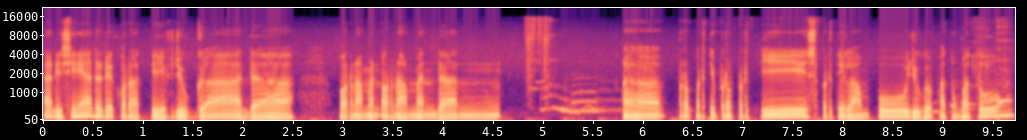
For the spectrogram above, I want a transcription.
Nah, di sini ada dekoratif juga, ada ornamen-ornamen dan uh, properti-properti seperti lampu, juga patung-patung.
